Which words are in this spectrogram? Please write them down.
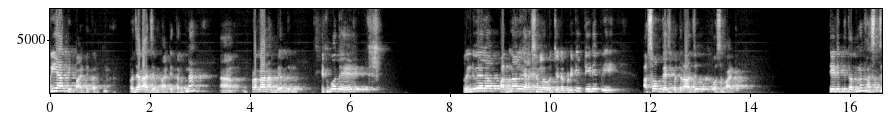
పిఆర్పి పార్టీ తరఫున ప్రజారాజ్యం పార్టీ తరఫున ప్రధాన అభ్యర్థులు. ఇకపోతే రెండు వేల పద్నాలుగు ఎలక్షన్లో వచ్చేటప్పటికి టీడీపీ అశోక్ గజపతిరాజు పూసపాటి. టీడీపీ తరఫున ఫస్ట్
